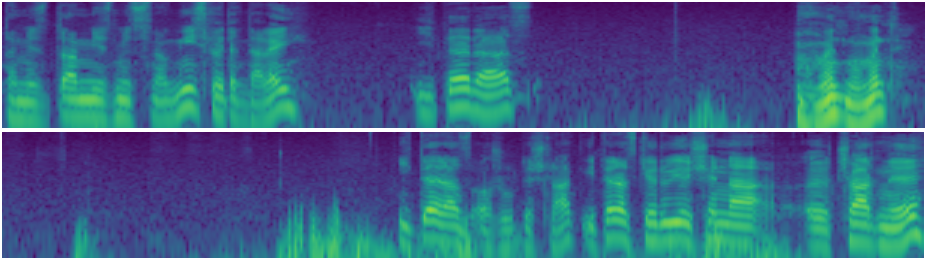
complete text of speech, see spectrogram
Tam jest, tam jest miejsce na ognisko i tak dalej. I teraz. Moment, moment. I teraz o żółty szlak. I teraz kieruję się na e, czarny.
